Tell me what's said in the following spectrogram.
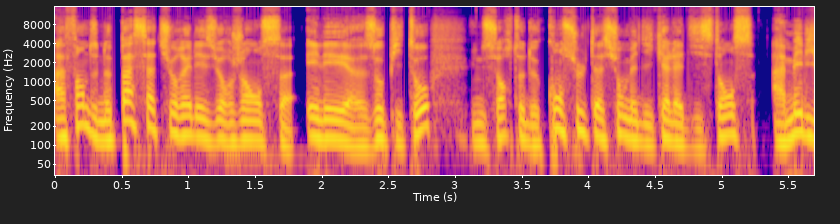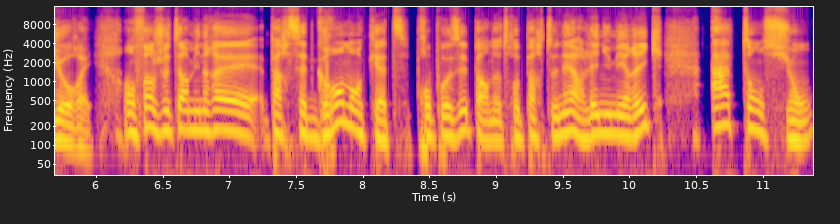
afin de ne pas saturer les urgences et les hôpitaux, une sorte de consultation médicale à distance améliorée. Enfin, je terminerai par cette grande enquête proposée par notre partenaire Les Attention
